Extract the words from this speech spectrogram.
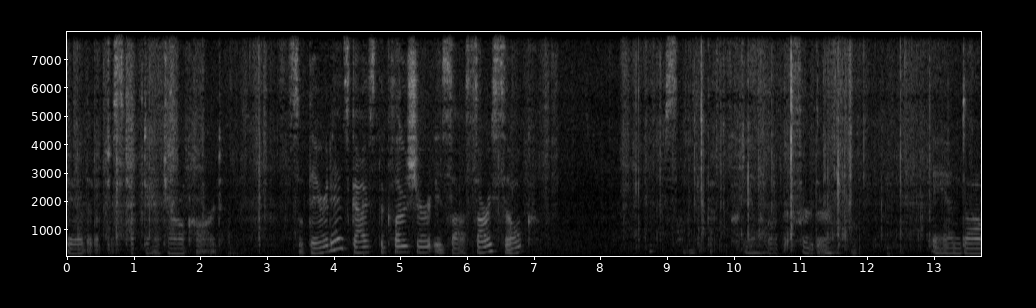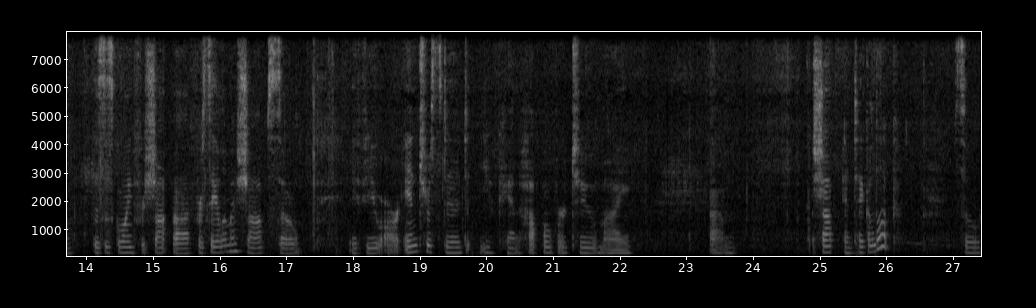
there that I've just tucked in a journal card. So there it is, guys. The closure is uh, Sari Silk. Oops, let me get that put in a little bit further. And um, this is going for shop uh, for sale in my shop. So if you are interested, you can hop over to my um, shop and take a look. So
